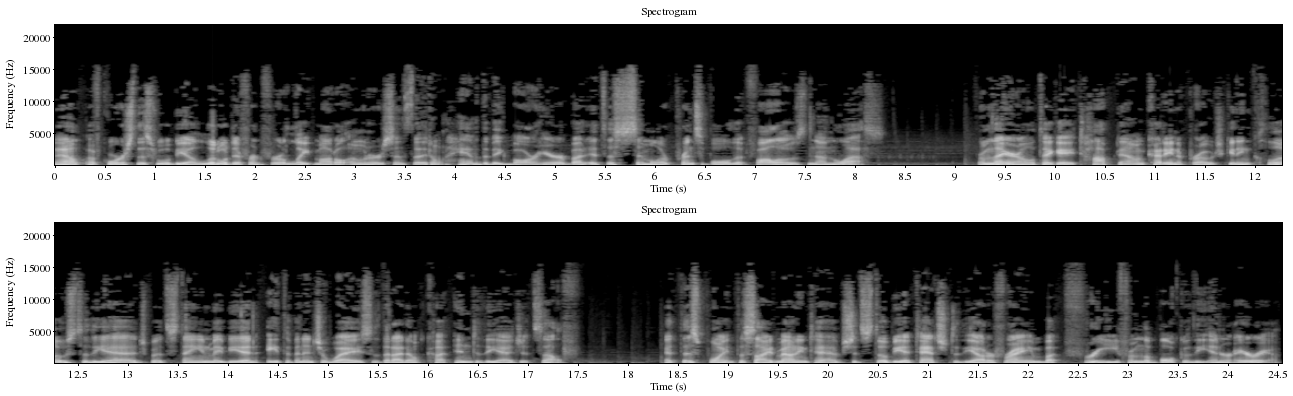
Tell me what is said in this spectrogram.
Now, of course, this will be a little different for a late model owners since they don't have the big bar here, but it's a similar principle that follows nonetheless. From there, I'll take a top-down cutting approach, getting close to the edge, but staying maybe an eighth of an inch away so that I don't cut into the edge itself. At this point, the side mounting tab should still be attached to the outer frame, but free from the bulk of the inner area.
